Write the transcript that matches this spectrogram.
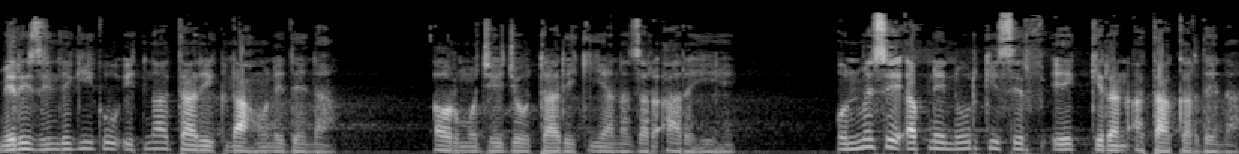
میری زندگی کو اتنا تاریک نہ ہونے دینا اور مجھے جو تاریکیاں نظر آ رہی ہیں ان میں سے اپنے نور کی صرف ایک کرن عطا کر دینا،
